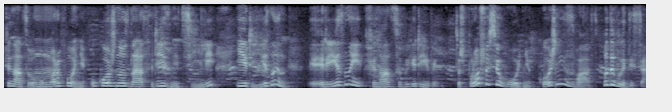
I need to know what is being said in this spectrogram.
фінансовому марафоні у кожного з нас різні цілі і різний різний фінансовий рівень. Тож прошу сьогодні кожній з вас подивитися.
